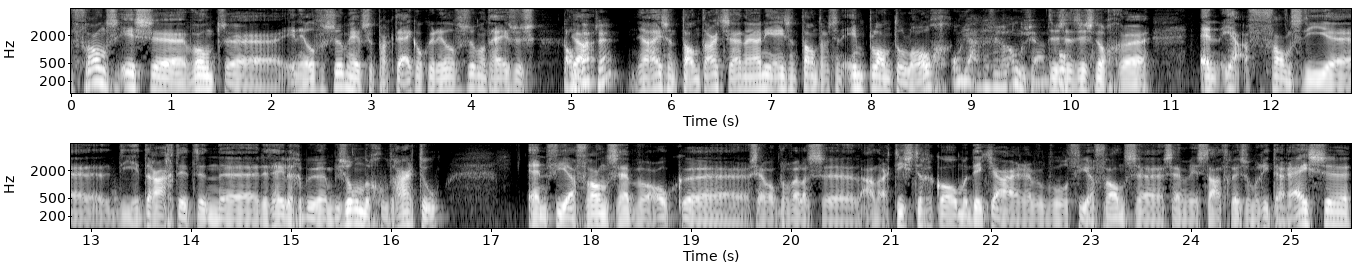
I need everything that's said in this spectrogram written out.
Frans is, eh, woont eh, in Hilversum, heeft zijn praktijk ook in Hilversum, want hij is dus... Tandarts, ja, hè? Ja, hij is een tandarts, hè. Nou ja, niet eens een tandarts, een implantoloog. Oh ja, dat is weer anders. Ja. Dus het is nog... eh, en ja, Frans die, eh, die draagt dit, een, eh, dit hele gebeuren een bijzonder goed hart toe. En via Frans hebben we ook, zijn we ook nog wel eens aan artiesten gekomen. Dit jaar hebben we bijvoorbeeld via Frans zijn we in staat geweest om Rita Reis te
